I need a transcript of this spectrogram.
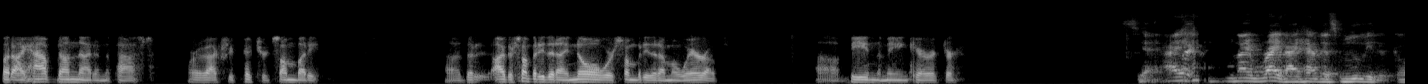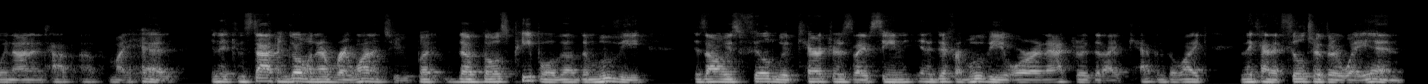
But I have done that in the past, where I've actually pictured somebody uh, that either somebody that I know or somebody that I'm aware of uh, being the main character. Yeah, I when I write, I have this movie that's going on on top of my head, and it can stop and go whenever I want it to. But the, those people, the the movie, is always filled with characters that I've seen in a different movie or an actor that I happen to like, and they kind of filter their way in.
